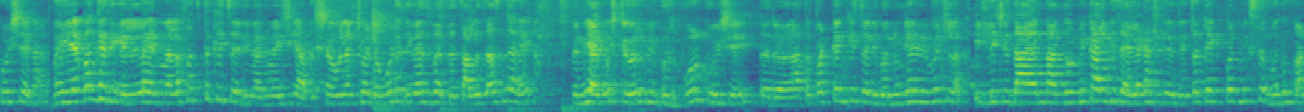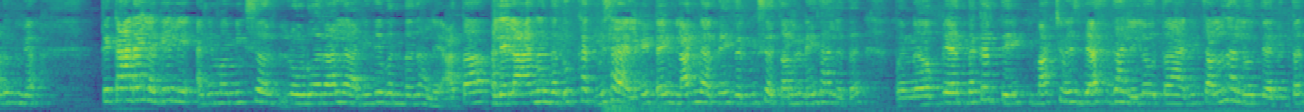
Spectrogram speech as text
खुश आहे ना. भैया पण घरी गेलेला आहे. मला फक्त खिचडी बनवायची आता शवला छोटं मोठं दिवसभर तर चालूच असणार आहे. पण ह्या गोष्टीवर मी भरपूर खुश आहे. तर आता पटकन खिचडी बनवून घ्यावी म्हटलं. इडलीची डाळ तांदूळ मी काल भिजायला घातले होते. तर ते एक पण मिक्सर मधून काढून घेऊया. ते काढायला गेले आणि मग मिक्सर लोडवर आलं आणि ते बंद झालंय. आता आलेला आनंद दुःखात मिसळायला काही टाइम लागणार नाही जर मिक्सर चालू नाही झालं तर. पण प्रयत्न करते की मागच्या वेळेस जास्त झालेलं होतं आणि चालू झालं होतं त्यानंतर.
